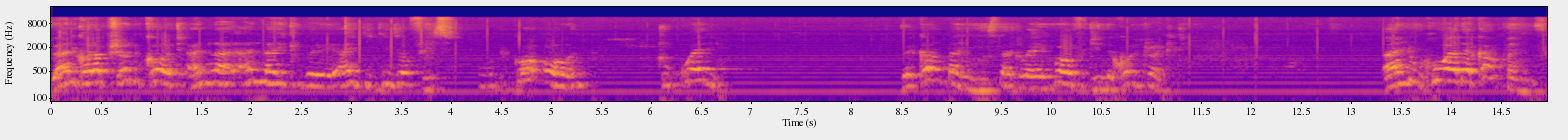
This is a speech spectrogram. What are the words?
the anti-corruption court, unlike, unlike the IGG's office, would go on to query the companies that were involved in the contract. And who are the companies?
